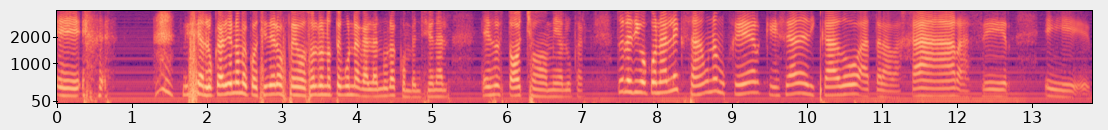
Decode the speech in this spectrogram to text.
eh, dice Alucar, yo no me considero feo, solo no tengo una galanura convencional. Eso es tocho, mi Alucar. Entonces les digo, con Alexa, una mujer que se ha dedicado a trabajar, a hacer eh,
